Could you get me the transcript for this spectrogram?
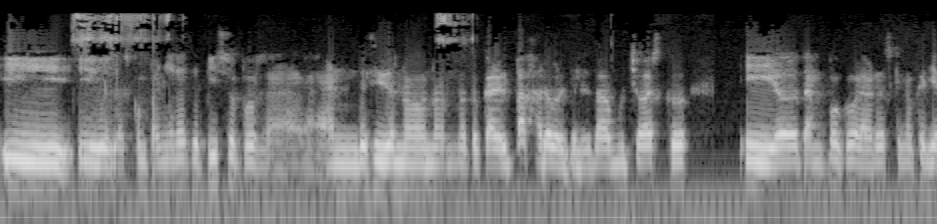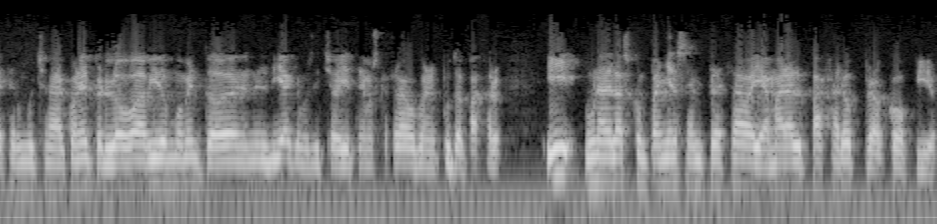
Y, y las compañeras de piso pues ha- han decidido no, no, no tocar el pájaro porque les daba mucho asco y yo tampoco, la verdad es que no quería hacer mucho nada con él, pero luego ha habido un momento en el día que hemos dicho, oye, tenemos que hacer algo con el puto pájaro. Y una de las compañeras ha empezado a llamar al pájaro Procopio.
